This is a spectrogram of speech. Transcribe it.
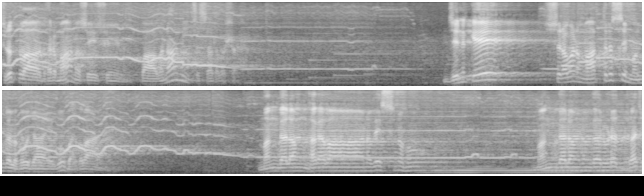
श्रुत्वा धर्मान शेषेण पावनानि च सर्वशः जिनके श्रवण मात्र से मंगल हो जाए वो भगवान है मङ्गलं भगवान् विष्णुः। मङ्गलं गरुडध्वज।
